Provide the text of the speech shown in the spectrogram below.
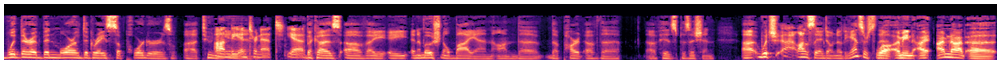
would there have been more of de Grey's supporters uh, tuning on the internet? Yeah, because of a, a an emotional buy-in on the the part of the of his position. Uh, which uh, honestly, I don't know the answers to. That. Well, I mean, I I'm not uh,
